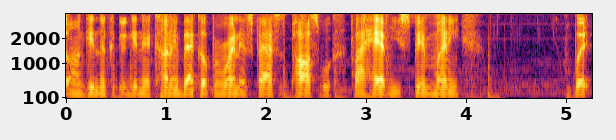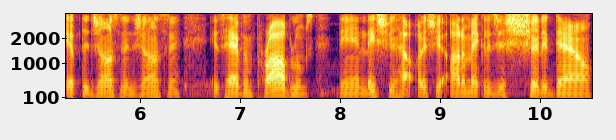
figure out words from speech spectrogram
uh, getting, the, getting the economy back up and running as fast as possible by having you spend money but if the Johnson and Johnson is having problems, then they should have, they should automatically just shut it down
